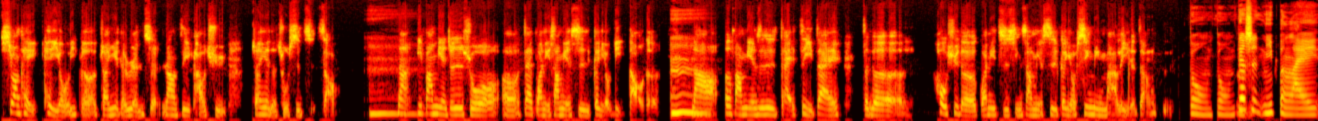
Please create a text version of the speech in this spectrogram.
希望可以可以有一个专业的认证，让自己考取。专业的厨师执照，嗯，那一方面就是说，呃，在管理上面是更有力道的，嗯，那二方面是在自己在整个后续的管理执行上面是更有心灵马力的这样子。懂懂，但是你本来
